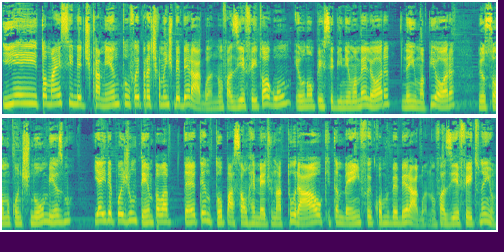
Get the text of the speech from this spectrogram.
e tomar esse medicamento foi praticamente beber água. Não fazia efeito algum, eu não percebi nenhuma melhora, nenhuma piora, meu sono continuou o mesmo. E aí, depois de um tempo, ela até tentou passar um remédio natural, que também foi como beber água, não fazia efeito nenhum.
